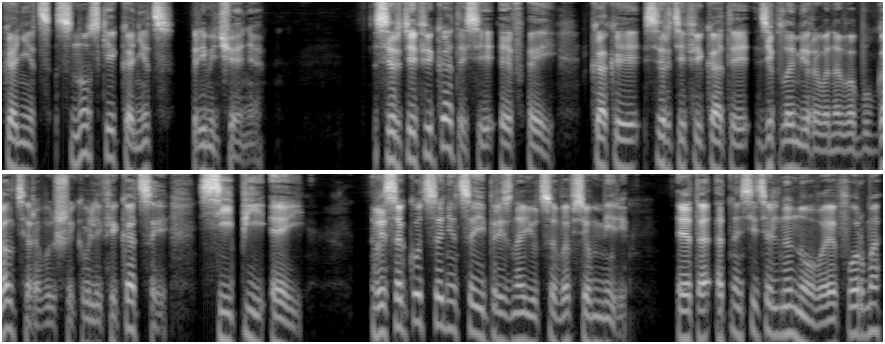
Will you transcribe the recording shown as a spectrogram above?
Конец сноски, конец примечания. Сертификаты CFA, как и сертификаты дипломированного бухгалтера высшей квалификации CPA, высоко ценятся и признаются во всем мире – эта относительно новая форма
